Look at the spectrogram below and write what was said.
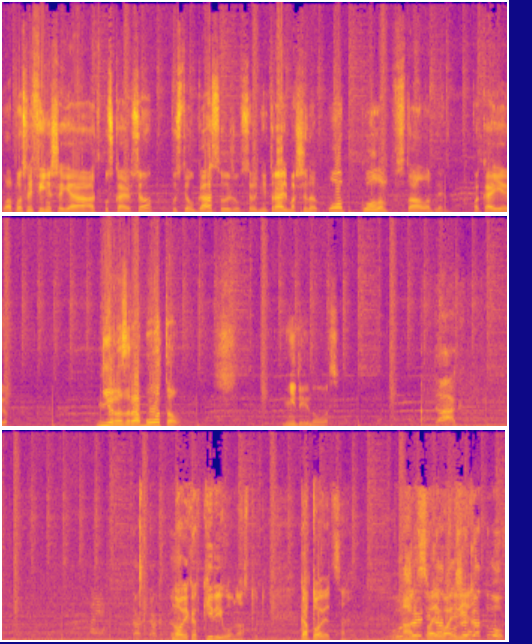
А после финиша я отпускаю все, пустил газ, выжил, все, нейтраль, машина оп, колом встала, блядь. Пока я ее не разработал, не двинулась. Так. Так, так, так. Новиков Кирилл у нас тут готовится. Уже, А, на своей уже готов.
